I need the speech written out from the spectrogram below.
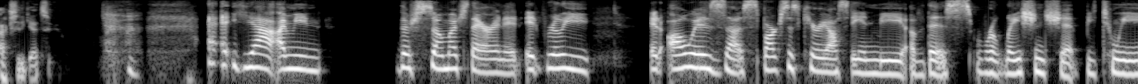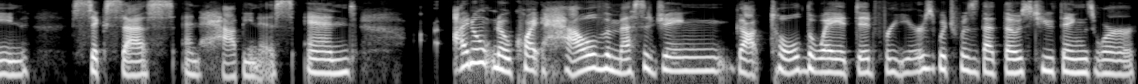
actually get to. yeah, I mean, there's so much there and it it really it always uh, sparks this curiosity in me of this relationship between success and happiness and I don't know quite how the messaging got told the way it did for years, which was that those two things were,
